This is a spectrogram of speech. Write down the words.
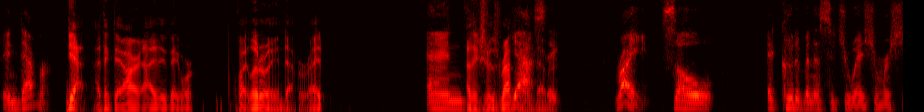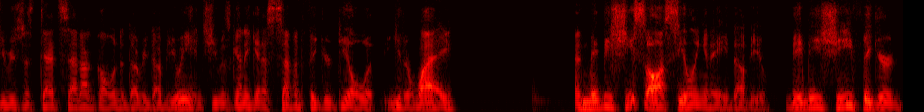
Endeavor. Yeah, I think they are. I think they work quite literally Endeavor, right? And I think she was rep yes, Endeavor. it- right. So it could have been a situation where she was just dead set on going to WWE and she was going to get a seven figure deal with either way. And maybe she saw a ceiling in AEW. Maybe she figured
